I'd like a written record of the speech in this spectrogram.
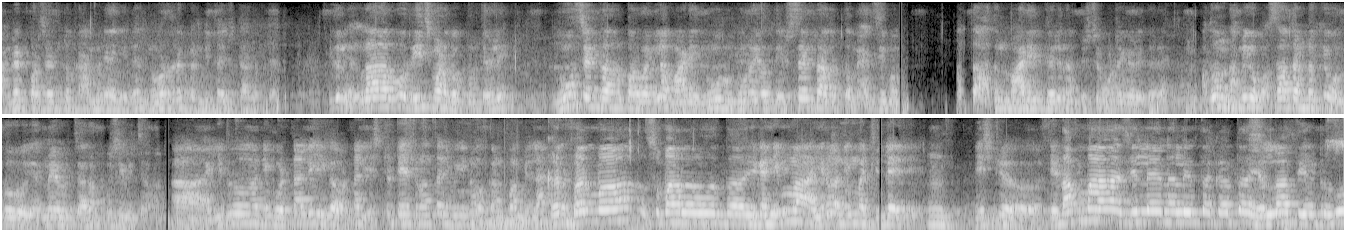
ಹಂಡ್ರೆಡ್ ಪರ್ಸೆಂಟ್ ಕಾಮಿಡಿ ಆಗಿದೆ ನೋಡಿದ್ರೆ ಖಂಡಿತ ಇಷ್ಟ ಆಗುತ್ತೆ. ಇದನ್ನ ಎಲ್ಲಾರ್ಗೂ ರೀಚ್ ಮಾಡಬೇಕು ಅಂತೇಳಿ ನೂರು ಸೆಂಟರ್ ಆದ್ರೂ ಪರವಾಗಿಲ್ಲ ಮಾಡಿ ನೂರು ನೂರೈವತ್ತು ಎಷ್ಟು ಸೆಂಟರ್ ಆಗುತ್ತೆ ಮ್ಯಾಕ್ಸಿಮಮ್ ಅಂತ ಅದನ್ನ ಮಾಡಿ ಅಂತೇಳಿ ನಮ್ಮ ಡಿಸ್ಟ್ರಿಬ್ಯೂಟರ್ ಹೇಳಿದ್ದಾರೆ. ಅದೊಂದು ನಮಗೆ ಹೊಸ ತಂಡಕ್ಕೆ ಒಂದು ಹೆಮ್ಮೆ ವಿಚಾರ ಖುಷಿ ವಿಚಾರ. ಇದು ನಿಮ್ಗೆ ಒಟ್ಟಿನಲ್ಲಿ ಈಗ ಒಟ್ಟಿನಲ್ಲಿ ಎಷ್ಟು ಥಿಯೇಟರ್ ಅಂತ ನಿಮಗೆ ಇನ್ನೂ ಕನ್ಫರ್ಮ್ ಇಲ್ಲ. ಕನ್ಫರ್ಮ್ ಸುಮಾರು ಒಂದು ಈಗ ನಿಮ್ಮ ಇರೋ ನಿಮ್ಮ ಜಿಲ್ಲೆಯಲ್ಲಿ ಹ್ಮ್. ಎಷ್ಟು ನಮ್ಮ ಜಿಲ್ಲೆಯಲ್ಲಿ ಇರ್ತಕ್ಕಂಥ ಎಲ್ಲ ಥಿಯೇಟ್ರಿಗೂ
